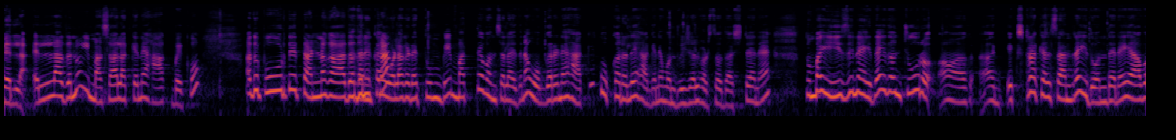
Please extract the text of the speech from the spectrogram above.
ಬೆಲ್ಲ ಎಲ್ಲದನ್ನು ಈ ಮಸಾಲಕ್ಕೇ ಹಾಕಬೇಕು. ಅದು ಪೂರ್ತಿ ತಣ್ಣಗಾದ ನಂತರ ಒಳಗಡೆ ತುಂಬಿ ಮತ್ತೆ ಒಂದ್ಸಲ ಇದನ್ನು ಒಗ್ಗರಣೆ ಹಾಕಿ ಕುಕ್ಕರಲ್ಲಿ ಹಾಗೆಯೇ ಒಂದು ವಿಜಲ್ ಹೊಡ್ಸೋದು ಅಷ್ಟೇ ತುಂಬ ಈಸಿನೇ ಇದೆ. ಇದೊಂದು ಚೂರು ಎಕ್ಸ್ಟ್ರಾ ಕೆಲಸ ಅಂದರೆ ಇದೊಂದೇ ಯಾವ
